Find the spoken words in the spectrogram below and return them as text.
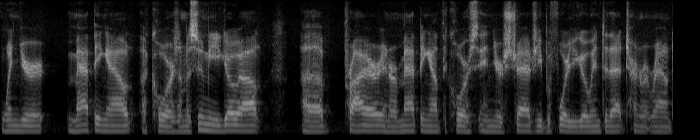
when you're mapping out a course? I'm assuming you go out uh, prior and are mapping out the course in your strategy before you go into that tournament round.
